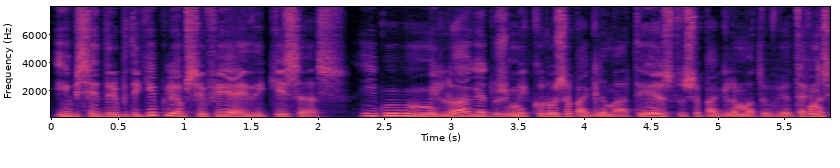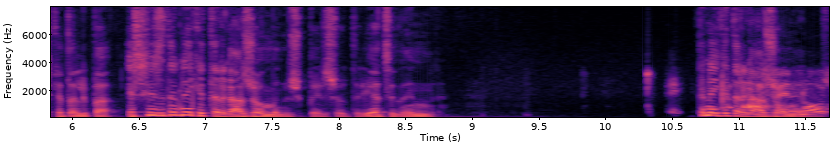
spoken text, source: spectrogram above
η συντριπτική πλειοψηφία η δική σας, μιλάω για τους μικρούς επαγγελματίες, τους επαγγελματοβιοτέχνες κτλ. Εσείς δεν έχετε εργαζόμενους οι περισσότεροι, έτσι δεν είναι; Δεν έχετε εργαζόμενους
